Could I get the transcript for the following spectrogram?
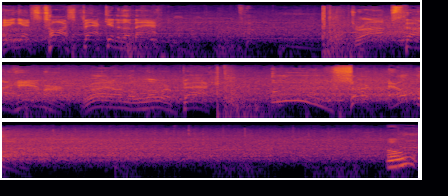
And gets tossed back into the mat. Drops the hammer. Right on the lower back. Ooh, sharp elbow. oh,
